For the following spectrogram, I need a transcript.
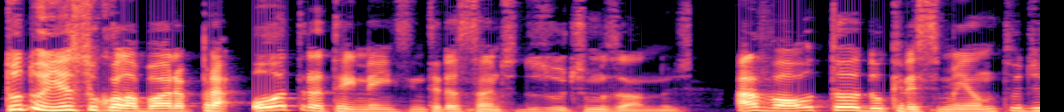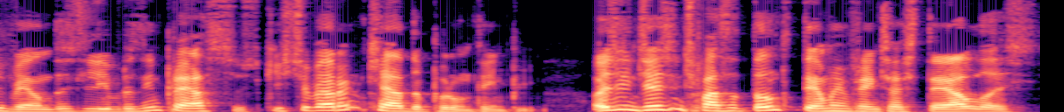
Tudo isso colabora para outra tendência interessante dos últimos anos: a volta do crescimento de vendas de livros impressos, que estiveram em queda por um tempinho. Hoje em dia a gente passa tanto tempo em frente às telas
